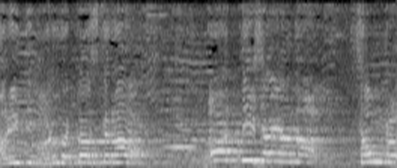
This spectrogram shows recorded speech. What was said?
ಆ ರೀತಿ ಮಾಡುವುದಕ್ಕೋಸ್ಕರ ಅತಿಶಯದ ಸಂಭ್ರಮದಿಂದ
